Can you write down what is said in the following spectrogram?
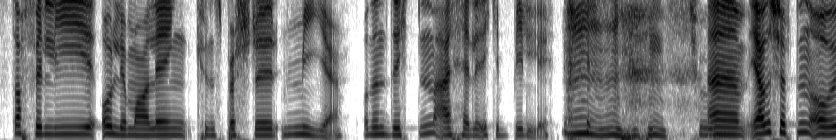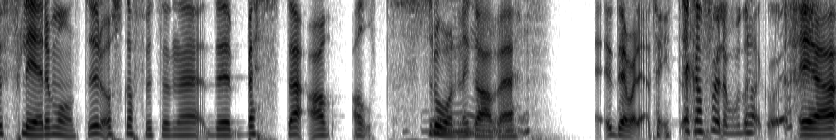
Staffeli, oljemaling, kunstbørster, mye. Og den dritten er heller ikke billig. Mm. Um, jeg hadde kjøpt den over flere måneder og skaffet henne det beste av alt. Strålende gave. Det var det jeg tenkte. Jeg kan føle hvor det her går. Ja.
